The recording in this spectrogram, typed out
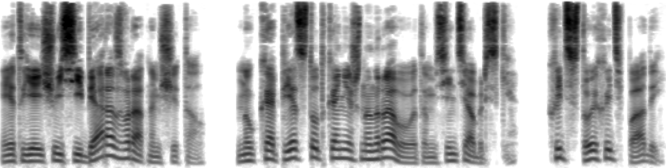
Это я еще и себя развратным считал. Ну, капец тут, конечно, нравы в этом сентябрьске. Хоть стой, хоть падай.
